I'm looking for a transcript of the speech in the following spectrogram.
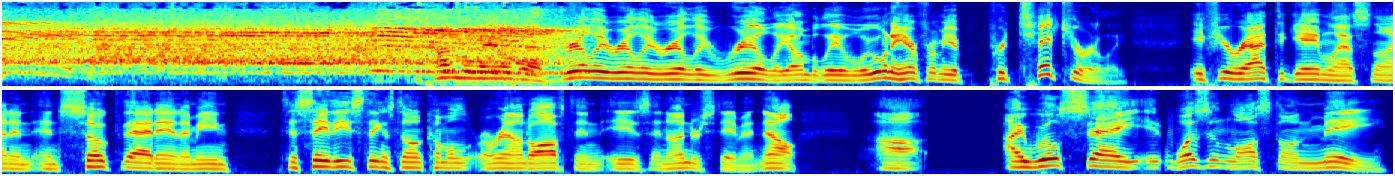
Unbelievable. Really, really, really, really unbelievable. We want to hear from you, particularly if you were at the game last night and, and soak that in. I mean, to say these things don't come around often is an understatement. Now, uh, I will say it wasn't lost on me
